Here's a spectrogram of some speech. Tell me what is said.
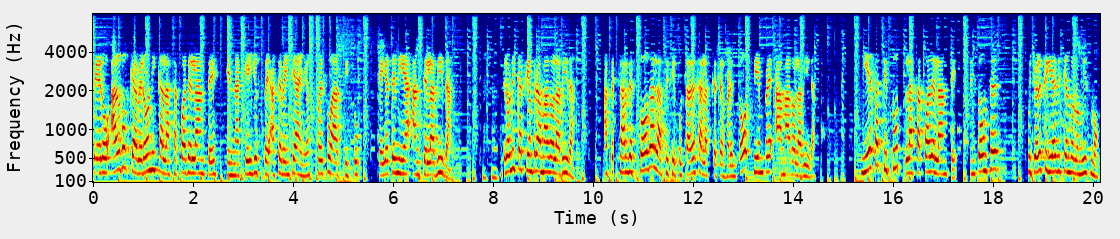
Pero algo que a Verónica la sacó adelante en aquellos hace 20 años fue su actitud que ella tenía ante la vida. Verónica siempre ha amado la vida. A pesar de todas las dificultades a las que se enfrentó, siempre ha amado la vida. Y esa actitud la sacó adelante. Entonces, pues yo le seguiría diciendo lo mismo,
